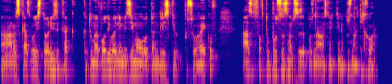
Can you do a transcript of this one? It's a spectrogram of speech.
а, разказвала истории за как като ме е водила или ме взимала от английски от Пословейков, аз в автобуса съм се запознала с някакви непознати хора.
